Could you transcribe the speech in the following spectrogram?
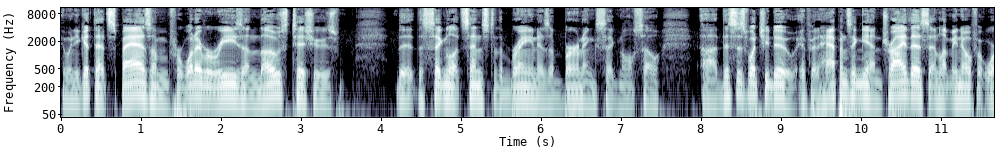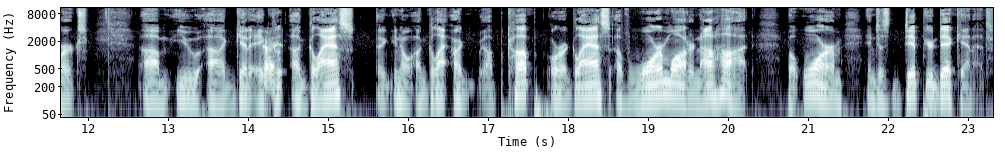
And when you get that spasm, for whatever reason, those tissues, the, the signal it sends to the brain is a burning signal. So uh, this is what you do. If it happens again, try this and let me know if it works. Um, you uh, get a, Okay. a glass, uh, you know, a, gla- a, a cup or a glass of warm water, not hot, but warm, and just dip your dick in it.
